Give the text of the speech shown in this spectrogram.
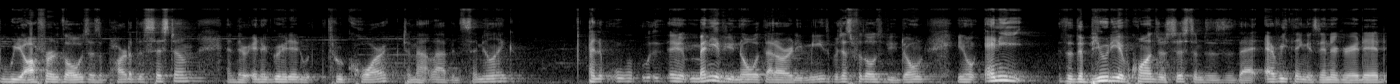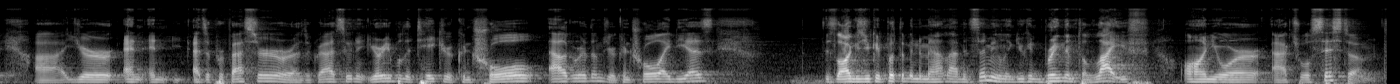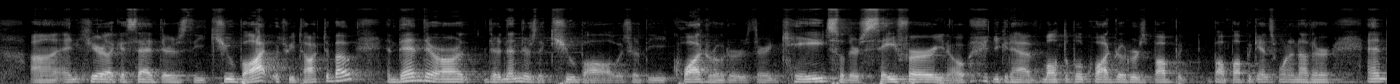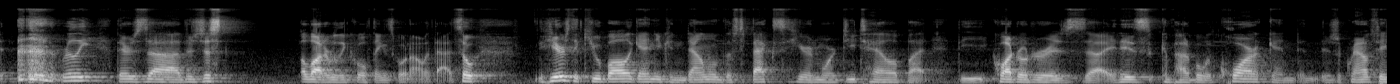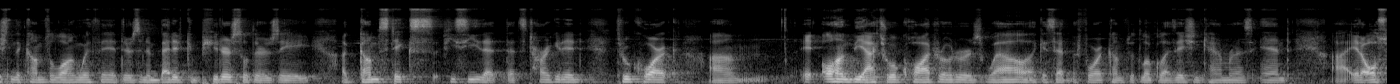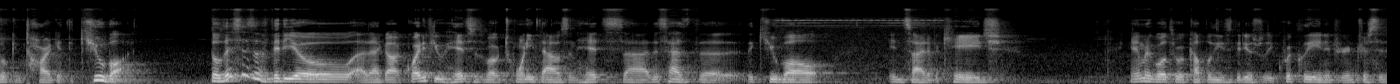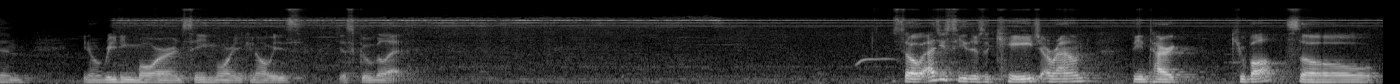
we offer those as a part of the system, and they're integrated through QUARC to MATLAB and Simulink and eh, many of you know what that already means, but just for those of you who don't, you know, any the, the beauty of Quanser systems is, is that everything is integrated. Uh, you're and and as a professor or as a grad student, you're able to take your control algorithms, your control ideas, as long as you can put them into MATLAB and Simulink, you can bring them to life on your actual system. Uh, and here, like I said, there's the Q-bot, which we talked about, and then there are there, then there's the Q-ball, which are the quadrotors. They're in cage, so they're safer. You know, you could have multiple quadrotors bump bump up against one another, and really, there's uh, there's just a lot of really cool things going on with that. So Here's the Qball again. You can download the specs here in more detail, but the quadrotor is uh, it is compatible with QUARC, and, and, there's a ground station that comes along with it. There's an embedded computer, so there's a, a Gumstix PC that, that's targeted through QUARC. Um, it, on the actual quadrotor as well. Like I said before, it comes with localization cameras, and uh, it also can target the Q-bot. So this is a video uh, that got quite a few hits. It's about 20,000 hits. Uh, this has the, the Qball inside of a cage. And I'm going to go through a couple of these videos really quickly, and if you're interested in you know, reading more and seeing more, you can always just Google it. So as you see, there's a cage around the entire Qball. So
